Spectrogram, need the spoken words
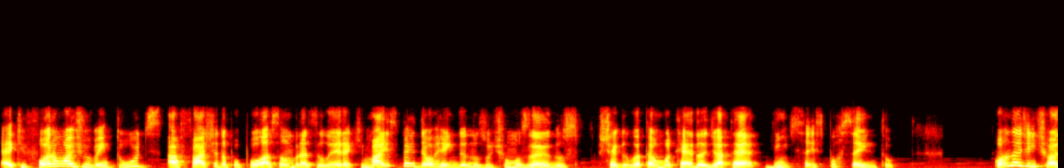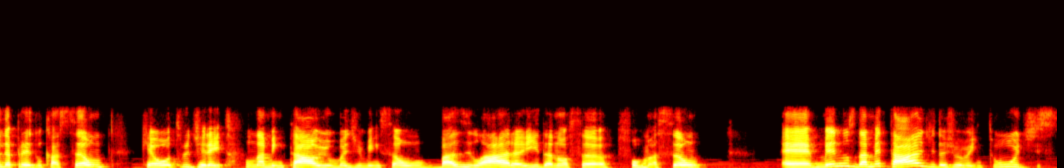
é que foram as juventudes a faixa da população brasileira que mais perdeu renda nos últimos anos, chegando até uma queda de até 26%. Quando a gente olha para a educação, que é outro direito fundamental e uma dimensão basilar aí da nossa formação, é, menos da metade das juventudes,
